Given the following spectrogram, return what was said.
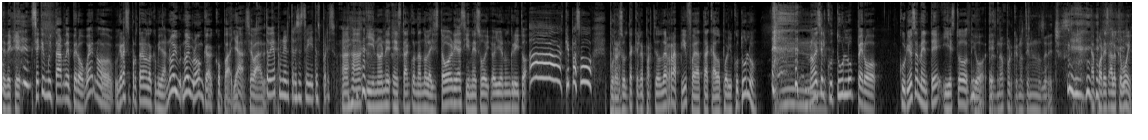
eh, de que sé que es muy tarde, pero bueno, gracias por traernos la comida. No hay, no hay bronca, compa, ya se va. Te voy a poner tres estrellitas por eso. Ajá, y no están contando las historias y en eso oy- oyen un grito, ¡ah! ¿Qué pasó? Pues resulta que el repartidor de Rappi fue atacado por el Cthulhu. no es el Cthulhu, pero curiosamente, y esto digo, eh, Pues no, porque no tienen los derechos. Ah, Por eso a lo que voy.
